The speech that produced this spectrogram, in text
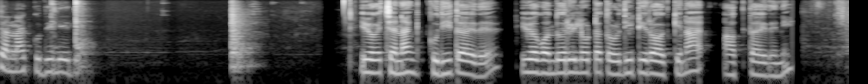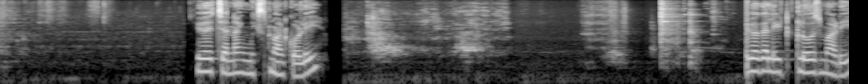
ಚೆನ್ನಾಗಿ ಕುದೀಲಿ ಇದು. ಇವಾಗ ಚೆನ್ನಾಗಿ ಕುದೀತಾ ಇದೆ. ಇವಾಗ ಒಂದೂವರೆ ಲೋಟ ತೊಳೆದಿಟ್ಟಿರೋ ಅಕ್ಕಿನ ಹಾಕ್ತಾ ಇದ್ದೀನಿ. ಇವಾಗ ಚೆನ್ನಾಗಿ ಮಿಕ್ಸ್ ಮಾಡ್ಕೊಳ್ಳಿ. ಇವಾಗ ಲಿಡ್ ಕ್ಲೋಸ್ ಮಾಡಿ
